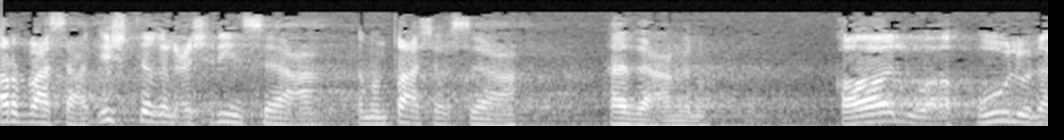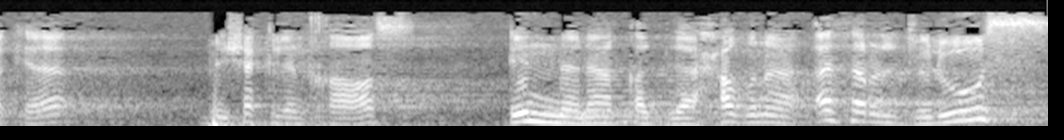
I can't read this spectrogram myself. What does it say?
أربع ساعات. يشتغل عشرين ساعة. ثمانية عشر ساعة. هذا عمله. قال وأقول لك بشكل خاص إننا قد لاحظنا أثر الجلوس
